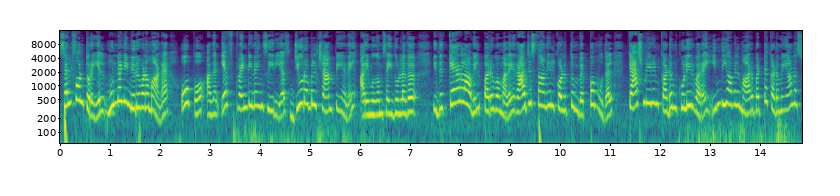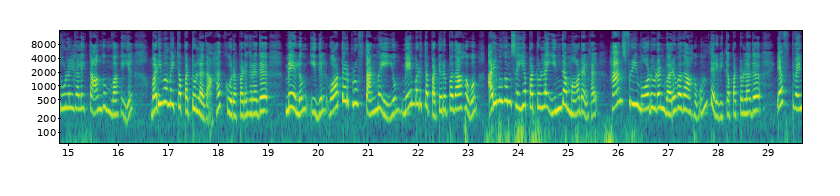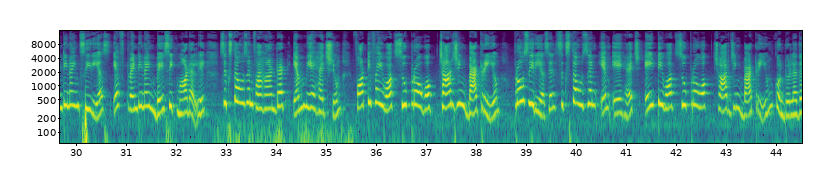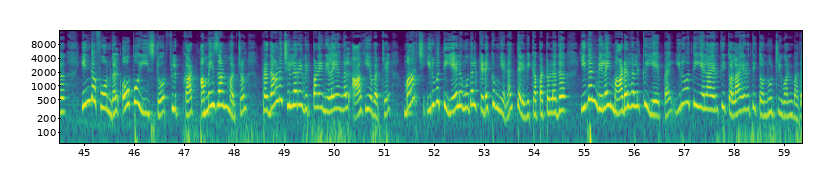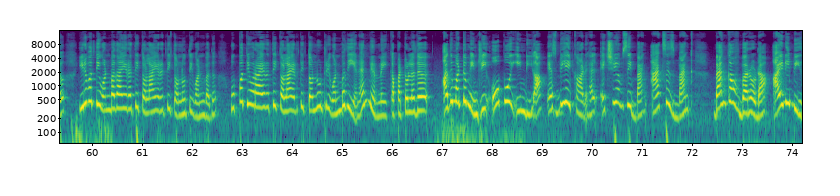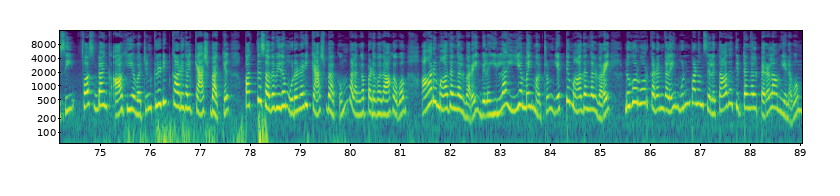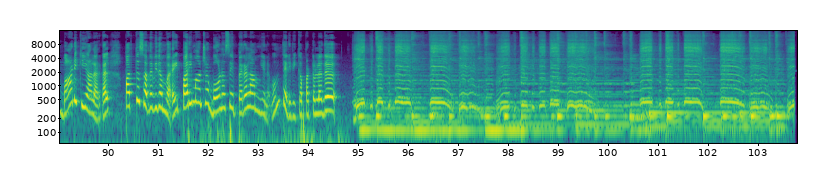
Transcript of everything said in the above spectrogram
Cellphone துறையில் முன்னணி நிறுவனமான ஓப்போ அதன் F twenty nine series durable சாம்பியனை அறிமுகம் செய்துள்ளது. இது கேரளாவில் பருவமழை ராஜஸ்தானில் கொளுத்தும் வெப்பம் முதல் காஷ்மீரின் கடும் குளிர் வரை இந்தியாவில் மாறுபட்ட கடுமையான சூழல்களை தாங்கும் வகையில் வடிவமைக்கப்பட்டுள்ளதாக கூறப்படுகிறது. மேலும் இதில் வாட்டர் ப்ரூஃப் தன்மையையும் மேம்படுத்தப்பட்டிருப்பதாகவும் அறிமுகம் செய்யப்பட்டுள்ள இந்த மாடல்கள் ஹேண்ட்ஸ் ஃப்ரீ மோடுடன் வருவதாகவும் தெரிவிக்கப்பட்டுள்ளது. F twenty nine series F twenty nine basic மாடலில் six thousand five hundred எம்ஏஹெச்சும் forty five watt SuperVOOC charging பேட்டரியும் pro சீரியஸில் six thousand mAh eighty watt SuperVOOC charging பேட்டரியும் கொண்டுள்ளது. இந்த ஃபோன்கள் Oppo e store Flipkart Amazon மற்றும் பிரதான சில்லறை விற்பனை நிலையங்கள் ஆகியவற்றில் மார்ச் இருபத்தி ஏழு முதல் கிடைக்கும் என தெரிவிக்கப்பட்டுள்ளது. இதன் விலை மாடல்களுக்கு ஏற்ப இருபத்தி ஏழாயிரத்தி தொள்ளாயிரத்தி தொண்ணூற்றி ஒன்பது இருபத்தி ஒன்பதாயிரத்தி தொள்ளாயிரத்தி தொண்ணூற்றி ஒன்பது முப்பத்தி ஓராயிரத்தி தொள்ளாயிரத்தி தொண்ணூற்றி ஒன்பது என நிர்ணயிக்கப்பட்டுள்ளது. அது மட்டுமின்றி ஓப்போ இந்தியா எஸ்பிஐ கார்டுகள் HDFC bank Axis bank bank of Baroda IDBI first bank ஆகியவற்றின் கிரெடிட் கார்டுகள் கேஷ்பேக்கில் பத்து சதவீதம் உடனடி கேஷ்பேக்கும் வழங்கப்படுவதாகவும் ஆறு மாதங்கள் வரை விலையில்லா இஎம்ஐ மற்றும் எட்டு மாதங்கள் வரை நுகர்வோர் கடன்களை முன்பணம் செலுத்தாத திட்டங்கள் பெறலாம் எனவும் வாடிக்கையாளர்கள் பத்து சதவீதம் வரை பரிமாற்ற போனஸை பெறலாம் எனவும் தெரிவிக்கப்பட்டுள்ளது. thank you.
